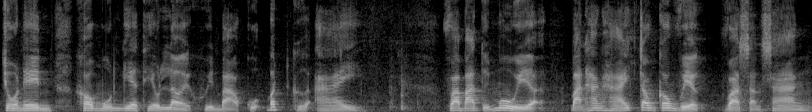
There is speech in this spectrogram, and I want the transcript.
cho nên không muốn nghe theo lời khuyên bảo của bất cứ ai. Và bạn tuổi mùi bạn hăng hái trong công việc và sẵn sàng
